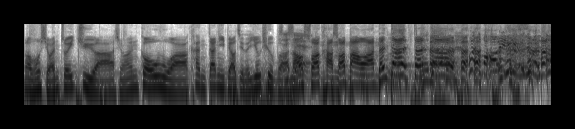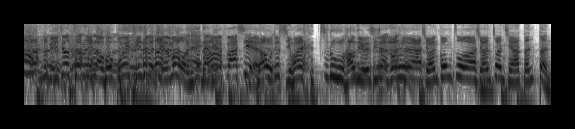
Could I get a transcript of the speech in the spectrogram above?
我老婆喜欢追剧啊，喜欢购物啊，看丹尼表姐的 YouTube 啊，谢谢然后刷卡 刷爆啊，等 等等等。为什么后面一直这么重？你就仗着你老婆不会听这个节目，你就在里面发现。然后我就喜欢制度好女人形象攻略啊，喜欢工作啊，喜欢赚钱啊，等等。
